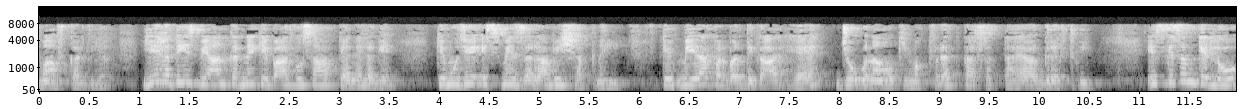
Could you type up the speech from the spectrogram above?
معاف کر دیا۔ یہ حدیث بیان کرنے کے بعد وہ صاحب کہنے لگے کہ مجھے اس میں ذرا بھی شک نہیں کہ میرا پروردگار ہے جو گناہوں کی مغفرت کر سکتا ہے اور گرفت بھی۔ اس قسم کے لوگ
